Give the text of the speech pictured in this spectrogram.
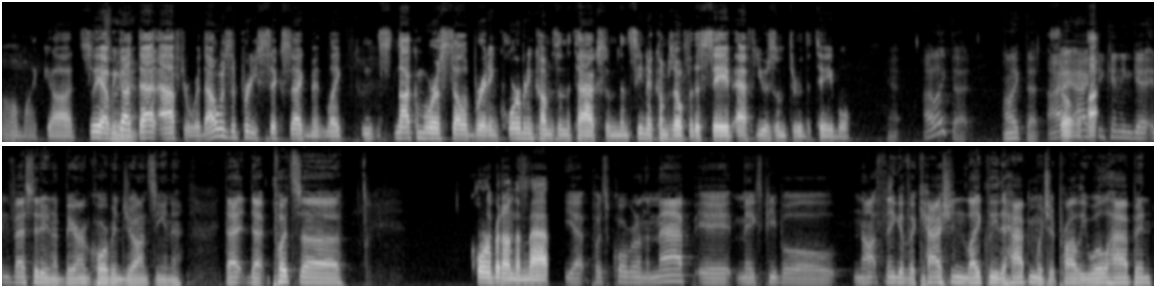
Oh my god! So yeah, we got yeah. that afterward. That was a pretty sick segment. Like Nakamura celebrating, Corbin comes and attacks him, then Cena comes out for the save, f use him through the table. Yeah, I like that. I like that. So, I actually can get invested in a Baron Corbin John Cena. That that puts uh Corbin on the map. yeah puts Corbin on the map. It makes people not think of a cash in likely to happen, which it probably will happen.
